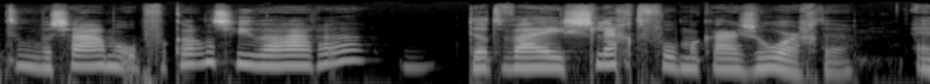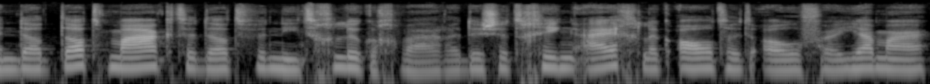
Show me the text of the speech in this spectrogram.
toen we samen op vakantie waren, dat wij slecht voor elkaar zorgden. En dat dat maakte dat we niet gelukkig waren. Dus het ging eigenlijk altijd over, ja, maar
